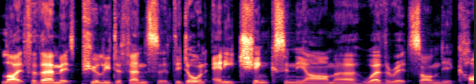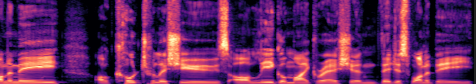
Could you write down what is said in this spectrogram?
Like for them, it's purely defensive. They don't want any chinks in the armour, whether it's on the economy or cultural issues or legal migration. They just want to be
